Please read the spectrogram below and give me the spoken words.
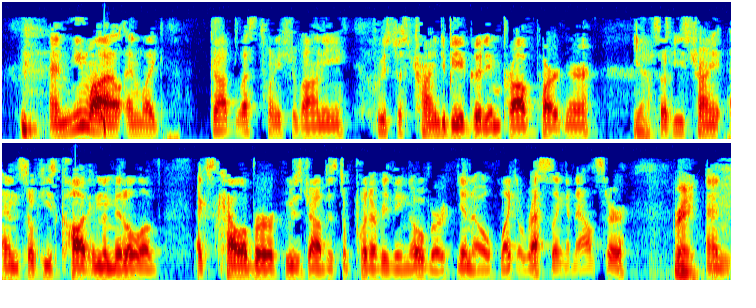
and meanwhile, and like, God bless Tony Schiavone, who's just trying to be a good improv partner. Yeah. So he's trying, and so he's caught in the middle of Excalibur, whose job is to put everything over, you know, like a wrestling announcer. Right. And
